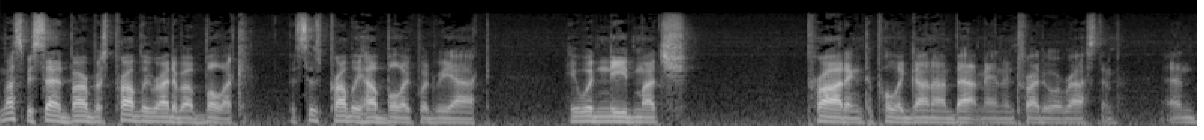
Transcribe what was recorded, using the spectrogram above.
It must be said, Barbara's probably right about Bullock. This is probably how Bullock would react. He wouldn't need much prodding to pull a gun on Batman and try to arrest him. And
